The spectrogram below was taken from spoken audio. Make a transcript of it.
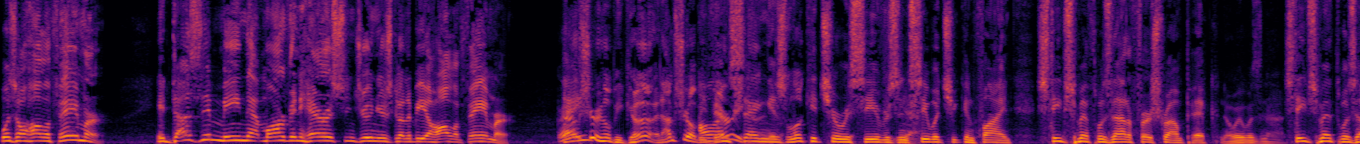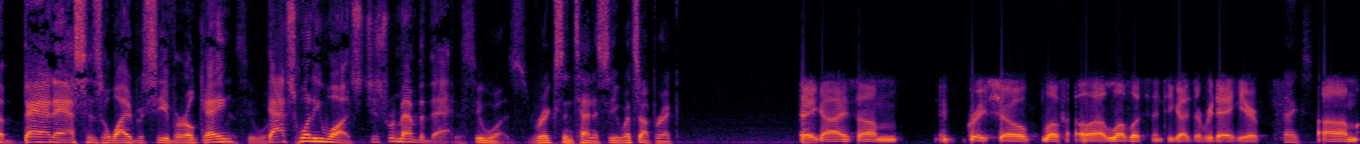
was a Hall of Famer. It doesn't mean that Marvin Harrison Jr. is going to be a Hall of Famer. I'm sure he'll be good. I'm sure he'll be All very I'm saying good. is look at your receivers and Yeah. see what you can find. Steve Smith was not a first round pick. no, he was not. Steve Smith was a badass as a wide receiver, okay? Yes, he was. That's what he was. Just remember that. Yes, he was. Rick's in Tennessee. What's up, Rick? Hey guys, um, great show. Love uh, love listening to you guys every day here. Thanks. Um,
